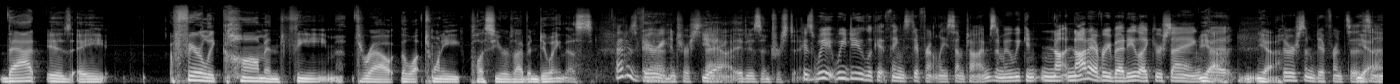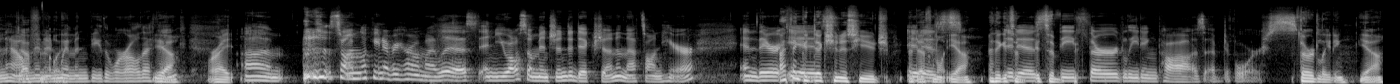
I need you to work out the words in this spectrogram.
that is a fairly common theme throughout the 20 plus years I've been doing this. That is very And, interesting. Yeah, it is interesting. Because we, we do look at things differently sometimes. I mean, we can not not everybody, like you're saying. Yeah, but yeah. There are some differences Yeah, in how men and women view the world. I yeah, think. right. Um, so I'm looking over here on my list, and you also mentioned addiction, and that's on here. And there I think is- addiction is huge. it Definitely, is- yeah. I think it's it a is it's a the third leading cause of divorce. third leading. Yeah.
